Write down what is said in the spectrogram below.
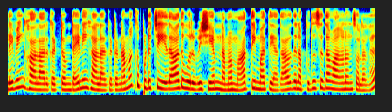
லிவிங் ஹாலாக இருக்கட்டும் டைனிங் ஹாலாக இருக்கட்டும் நமக்கு பிடிச்ச ஏதாவது ஒரு விஷயம் நம்ம மாற்றி மாற்றி அதாவது நான் புதுசு தான் வாங்கணும்னு சொல்லலை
